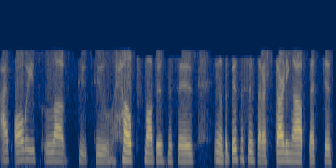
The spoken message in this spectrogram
I've always loved to to help small businesses, you know, the businesses that are starting up that just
